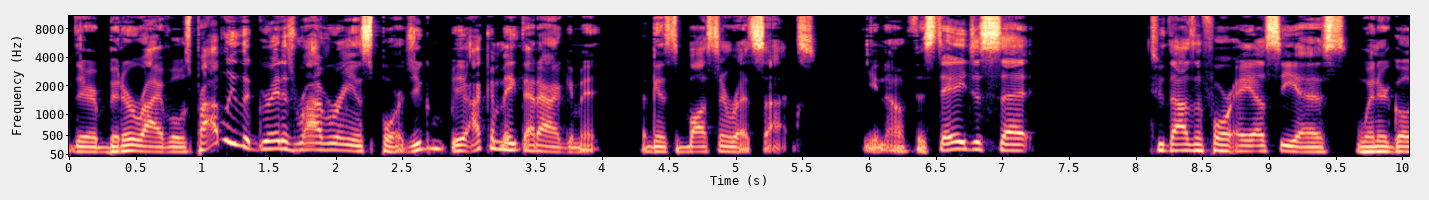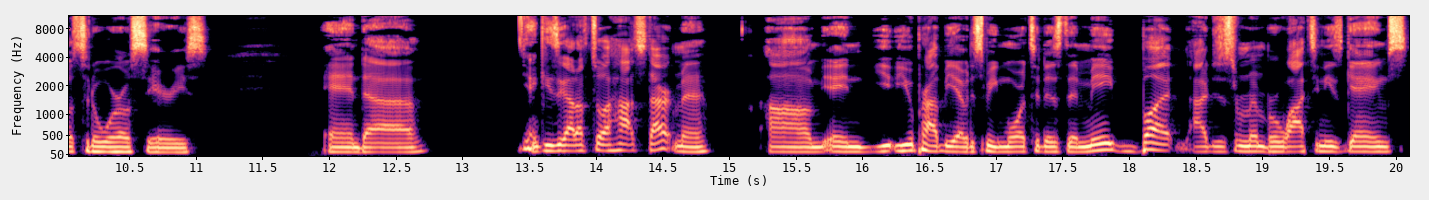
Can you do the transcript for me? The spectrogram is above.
their bitter rivals. Probably the greatest rivalry in sports. You can, I can make that argument against the Boston Red Sox. You know, the stage is set. 2004 ALCS winner goes to the World Series, and uh Yankees got off to a hot start, man. Um, and you you probably be able to speak more to this than me, but I just remember watching these games,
